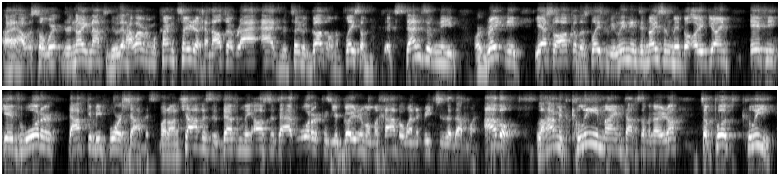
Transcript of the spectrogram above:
Uh, so we're, knowing not to do that. However, Mekayim Tzirich and Alter adds Tzirich Gadol in a place of extensive need or great need. Yes, Lahakal, this place to be leaning to nice and if he gives water, dafka before Shabbos. But on Shabbos, it's definitely also to add water because you're going to a mechaba when it reaches at that point. Avo, lahamit kli mayim to put kli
